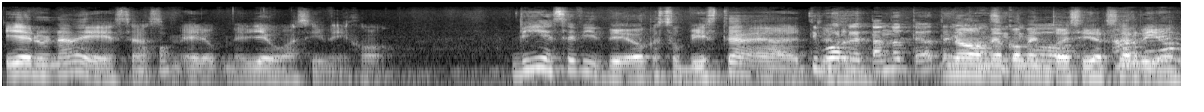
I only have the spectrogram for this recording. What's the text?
Y en una de esas, me, me llegó así, me dijo, vi ese video que subiste. a- Tipo retándote o te No, dijo me así, comentó tipo, y sí, se "Ah, rió. mira,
